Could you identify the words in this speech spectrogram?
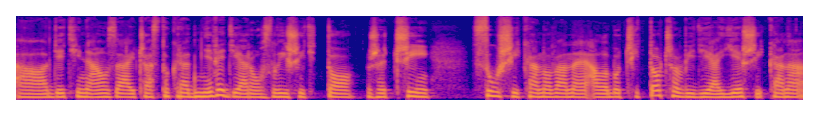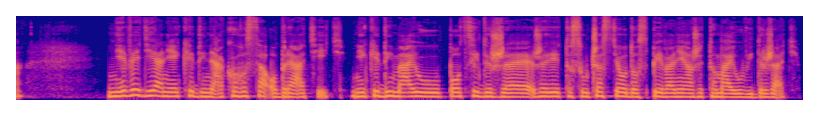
A deti naozaj častokrát nevedia rozlíšiť to, že či sú šikanované, alebo či to, čo vidia, je šikana nevedia niekedy na koho sa obrátiť. Niekedy majú pocit, že, že je to súčasťou dospievania a že to majú vydržať.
